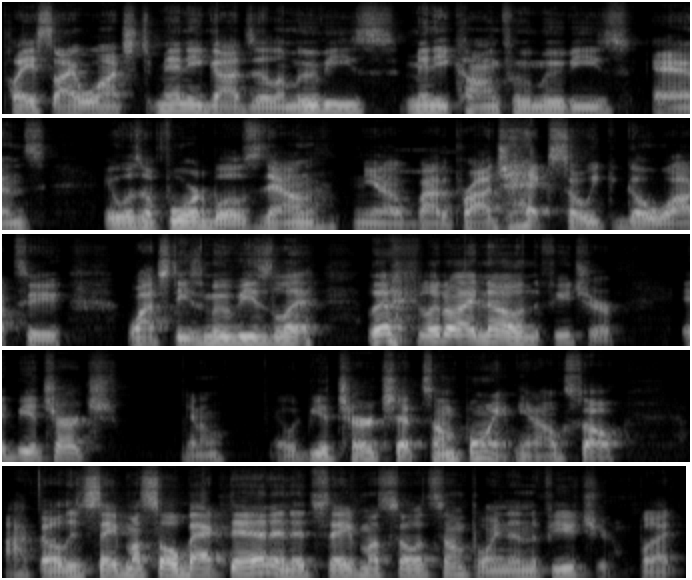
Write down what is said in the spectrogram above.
place I watched many Godzilla movies, many kung fu movies, and it was affordable. It was down, you know, by the project, so we could go walk to watch these movies. Little I know in the future, it'd be a church. You know, it would be a church at some point. You know, so I felt it saved my soul back then, and it saved my soul at some point in the future. But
